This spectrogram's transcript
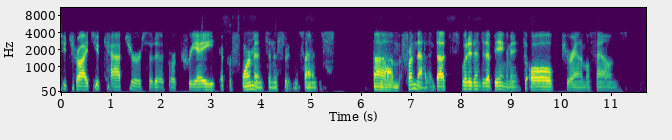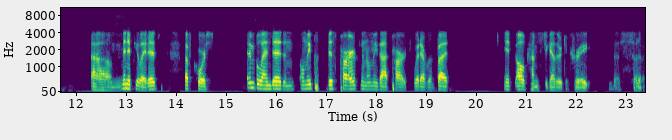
to try to capture sort of or create a performance in a certain sense um, from that. And that's what it ended up being. I mean, it's all pure animal sounds, um, manipulated, of course, and blended, and only this part and only that part, whatever. But it all comes together to create this sort of,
